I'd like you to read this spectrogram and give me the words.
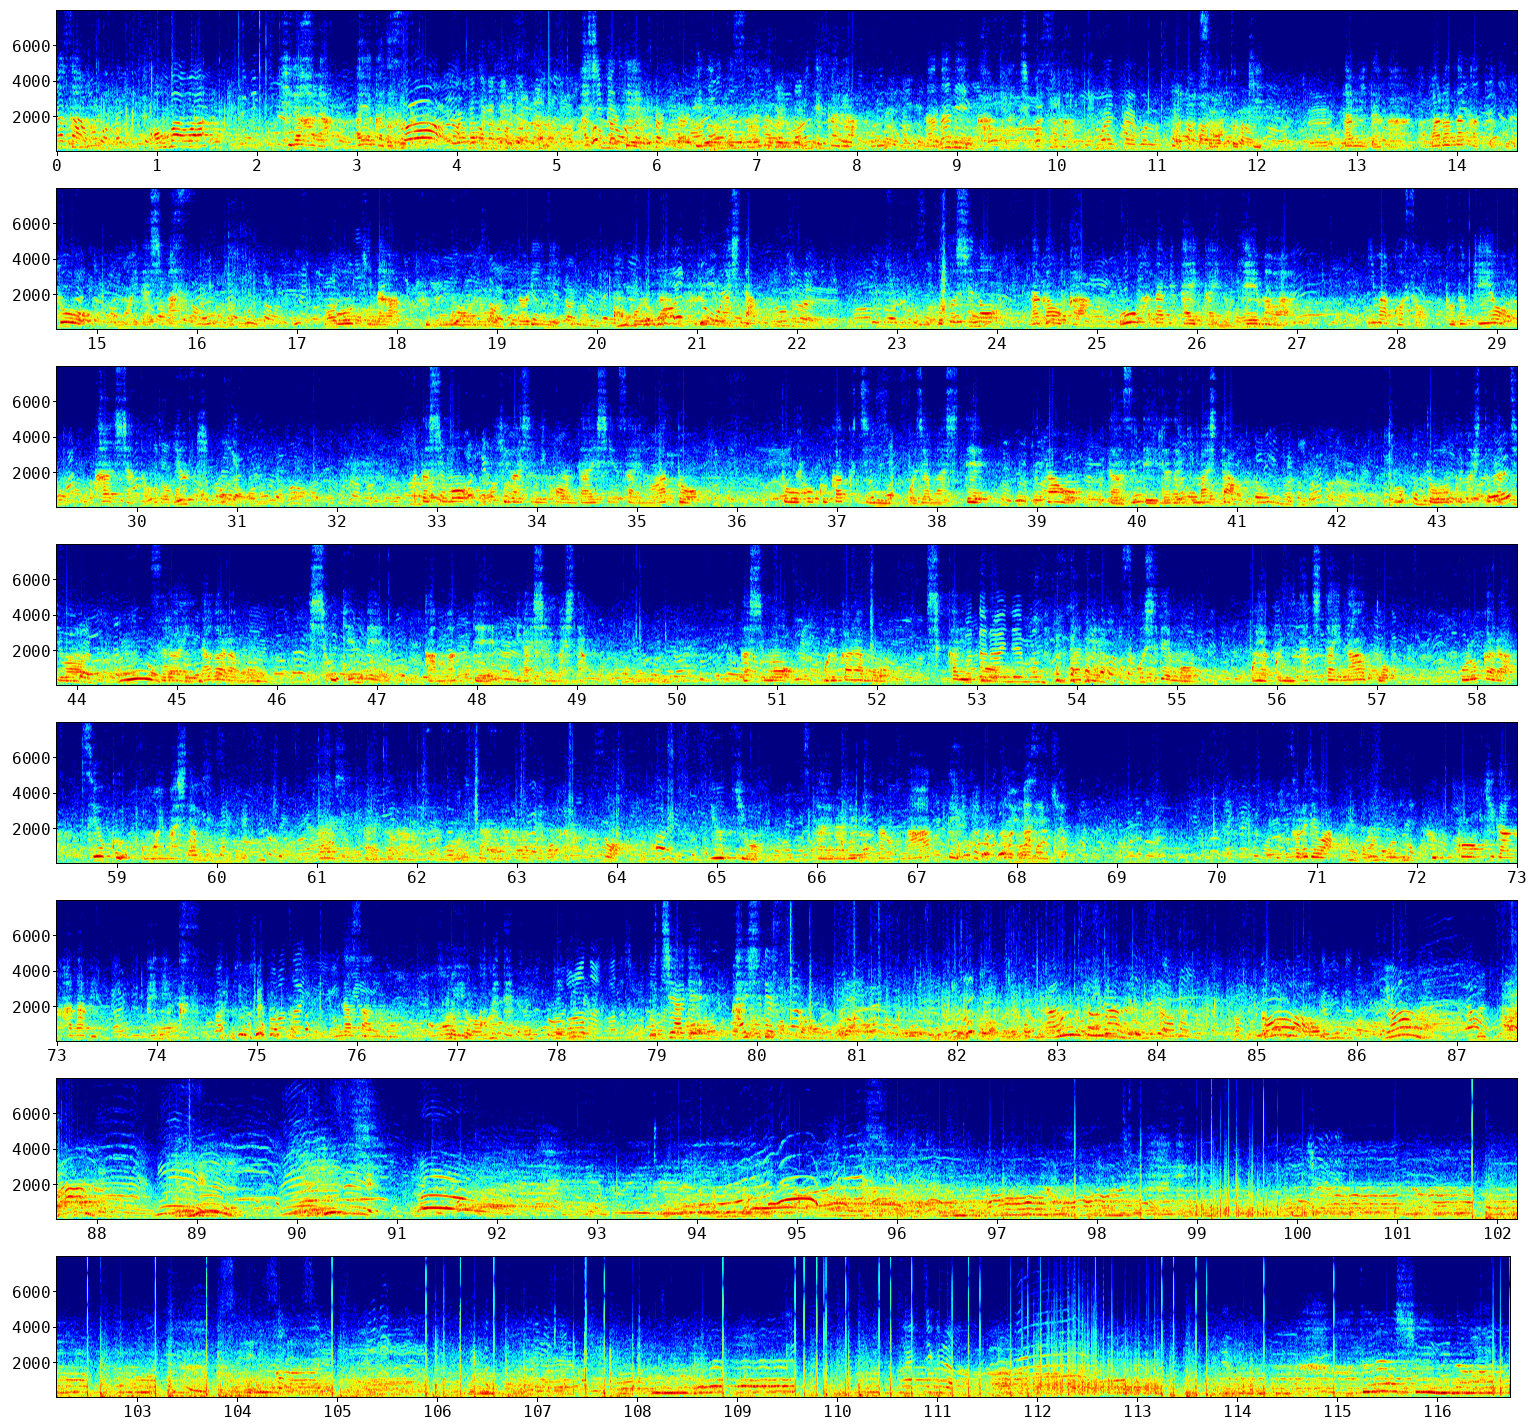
皆さんこんばんは。平原彩香です。初めてフェニックス花火を見てから7年が経ちますがその時涙が止まらなかったことを思い出します。大きな復興の祈りに心が震えました。今年の長岡大花火大会のテーマは今こそ届けよう感謝と勇気。私も東日本大震災の後東北各地にお邪魔して歌を歌わせていただきました。東北の人たちは辛いながらも一生懸命頑張っていらっしゃいました。私もこれからもしっかりと歌で少しでもお役に立ちたいなと心から強く思いました。大震災から落ちた長岡だからこそ勇気を伝えられるんだろうなって思います。それでは復興祈願花火フェニックス。皆さんの思いを込めて打ち上げ開始です。カウントダウン私な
